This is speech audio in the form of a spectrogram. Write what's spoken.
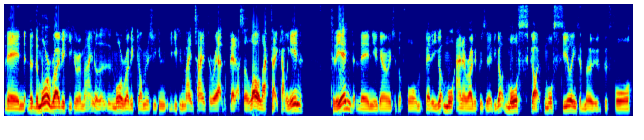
then the, the more aerobic you can remain, or the, the, more aerobic dominance you can you can maintain throughout, the better. So the lower lactate coming in to the end, then you're going to perform better. You've got more anaerobic reserve. You've got more scope, more ceiling to move before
